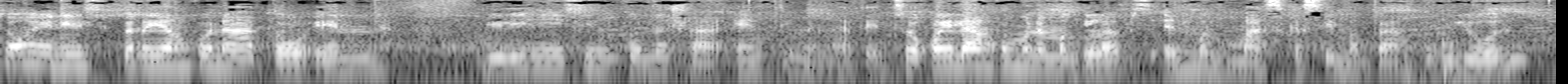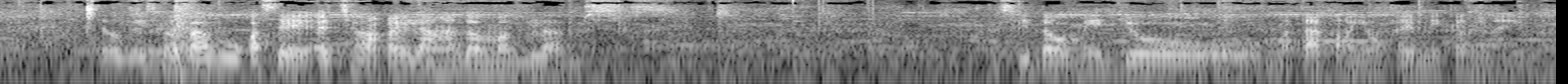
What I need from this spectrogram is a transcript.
So, ngayon, isprayan ko na to and lilinisin ko na siya and tingnan natin. So, kailangan ko muna mag-gloves and mag-mask kasi mabaho yun. So guys, mabaho kasi at saka kailangan daw mag-gloves. Kasi daw medyo matapang yung chemical na yun.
